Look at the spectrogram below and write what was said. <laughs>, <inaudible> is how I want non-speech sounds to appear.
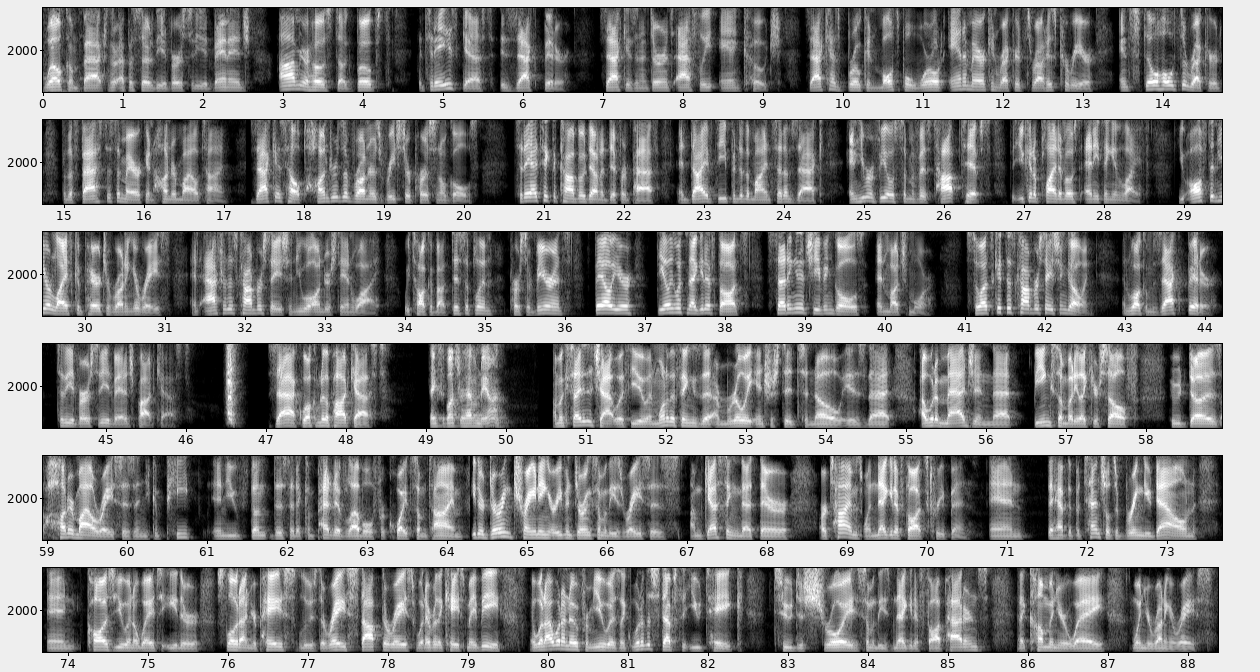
Welcome back to another episode of the Adversity Advantage. I'm your host, Doug Bopst, and today's guest is Zach Bitter. Zach is an endurance athlete and coach. Zach has broken multiple world and American records throughout his career and still holds the record for the fastest American 100 mile time. Zach has helped hundreds of runners reach their personal goals. Today, I take the convo down a different path and dive deep into the mindset of Zach, and he reveals some of his top tips that you can apply to most anything in life. You often hear life compared to running a race, and after this conversation, you will understand why. We talk about discipline, perseverance, failure, dealing with negative thoughts, setting and achieving goals, and much more. So let's get this conversation going and welcome Zach Bitter to the Adversity Advantage podcast. Zach, welcome to the podcast. Thanks a bunch for having me on. I'm excited to chat with you. And one of the things that I'm really interested to know is that I would imagine that being somebody like yourself who does 100 mile races and you compete and you've done this at a competitive level for quite some time, either during training or even during some of these races, I'm guessing that there are times when negative thoughts creep in and they have the potential to bring you down and cause you in a way to either slow down your pace, lose the race, stop the race, whatever the case may be. And what I want to know from you is like what are the steps that you take to destroy some of these negative thought patterns that come in your way when you're running a race?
